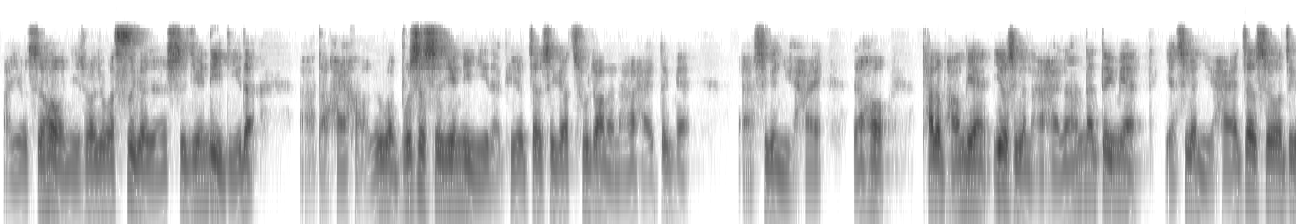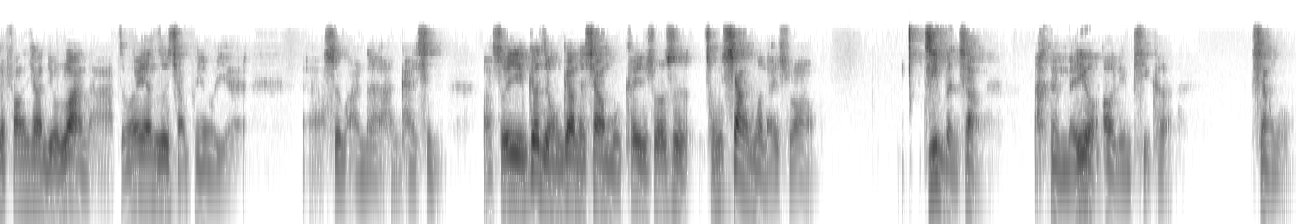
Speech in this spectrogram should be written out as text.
啊，有时候你说如果四个人势均力敌的啊，倒还好，如果不是势均力敌的，比如这是一个粗壮的男孩，对面啊是个女孩。然后他的旁边又是个男孩，然后那对面也是个女孩，这时候这个方向就乱了啊。总而言之，小朋友也呃是玩的很开心啊。所以各种各样的项目可以说是从项目来说啊，基本上 没有奥林匹克项目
